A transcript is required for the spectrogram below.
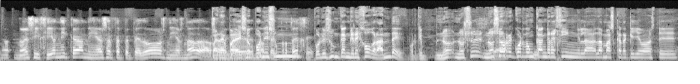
No, no es higiénica, ni es FPP2, ni es nada. O Para, sea, para que eso pones, un, protege. pones un cangrejo grande, porque no, no, se, no se os recuerda un cangrejín la, la máscara que llevaba este,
